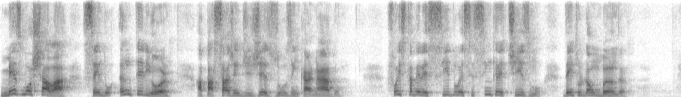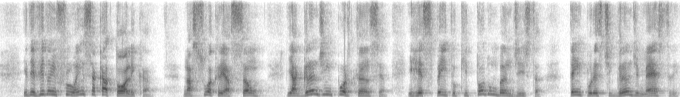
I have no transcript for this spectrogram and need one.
Mesmo Oxalá sendo anterior à passagem de Jesus encarnado, foi estabelecido esse sincretismo dentro da Umbanda. E devido à influência católica na sua criação e à grande importância e respeito que todo umbandista tem por este grande mestre,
